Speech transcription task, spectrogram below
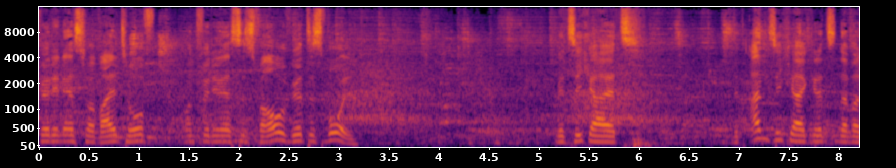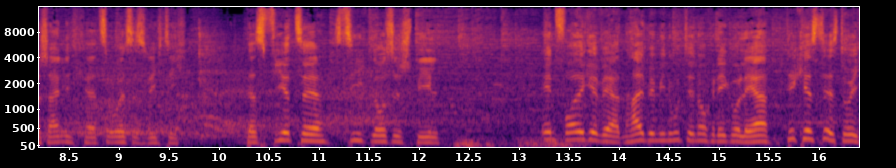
für den SV Waldhof und für den SSV wird es wohl mit Sicherheit, mit an Sicherheit grenzender Wahrscheinlichkeit, so ist es richtig, das vierte sieglose Spiel in Folge werden. Halbe Minute noch regulär. Die Kiste ist durch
